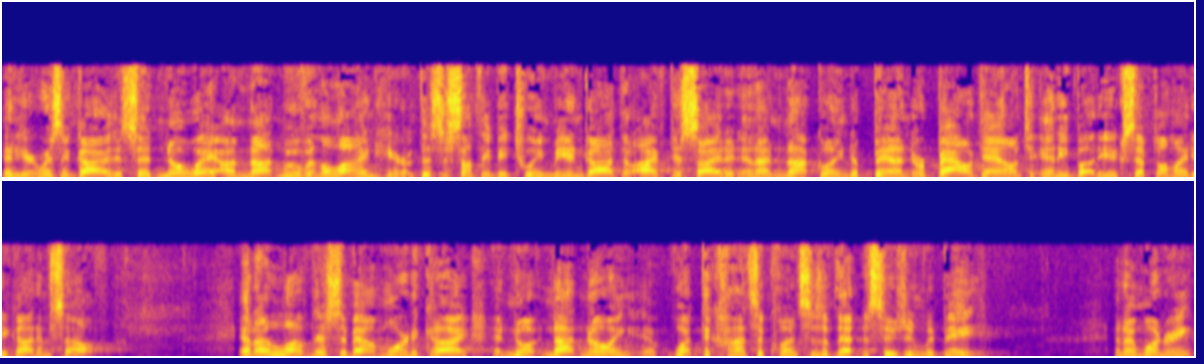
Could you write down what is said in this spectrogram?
And here was a guy that said, No way, I'm not moving the line here. This is something between me and God that I've decided, and I'm not going to bend or bow down to anybody except Almighty God Himself. And I love this about Mordecai, not knowing what the consequences of that decision would be. And I'm wondering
